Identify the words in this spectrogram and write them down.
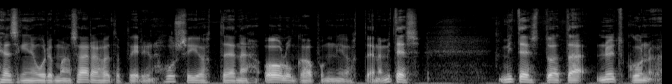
Helsingin ja Uudenmaan sairaanhoitopiirin HUSin-johtajana, Oulun kaupunginjohtajana. Mites, mites tuota, nyt kun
